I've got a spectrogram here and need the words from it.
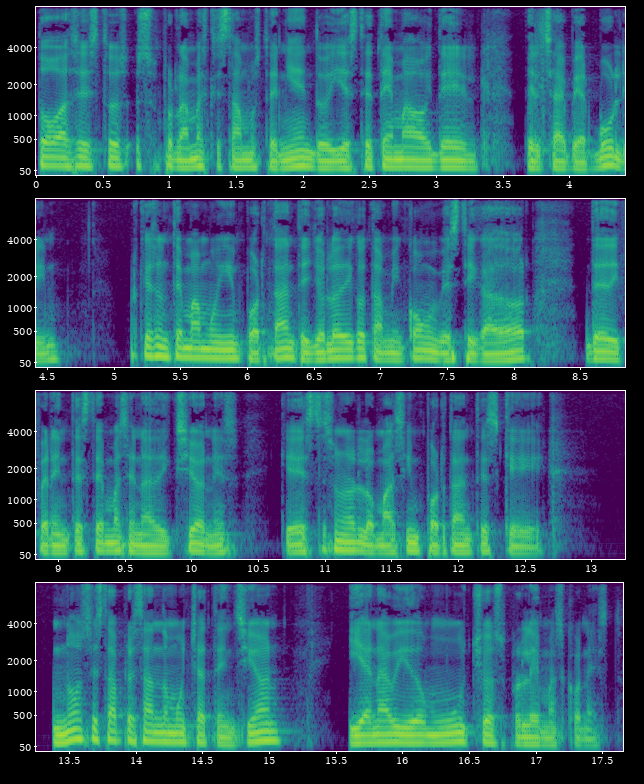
todos estos, estos, programas que estamos teniendo y este tema hoy del, cyberbullying, porque es un tema muy importante. Yo lo digo también como investigador de diferentes temas en adicciones, que este es uno de los más importantes que no se está prestando mucha atención y han habido muchos problemas con esto.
